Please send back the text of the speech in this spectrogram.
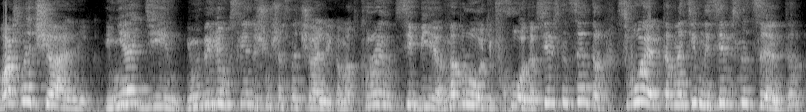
Ваш начальник, и не один, и мы перейдем к следующим сейчас начальникам, открыл себе напротив входа в сервисный центр свой альтернативный сервисный центр,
